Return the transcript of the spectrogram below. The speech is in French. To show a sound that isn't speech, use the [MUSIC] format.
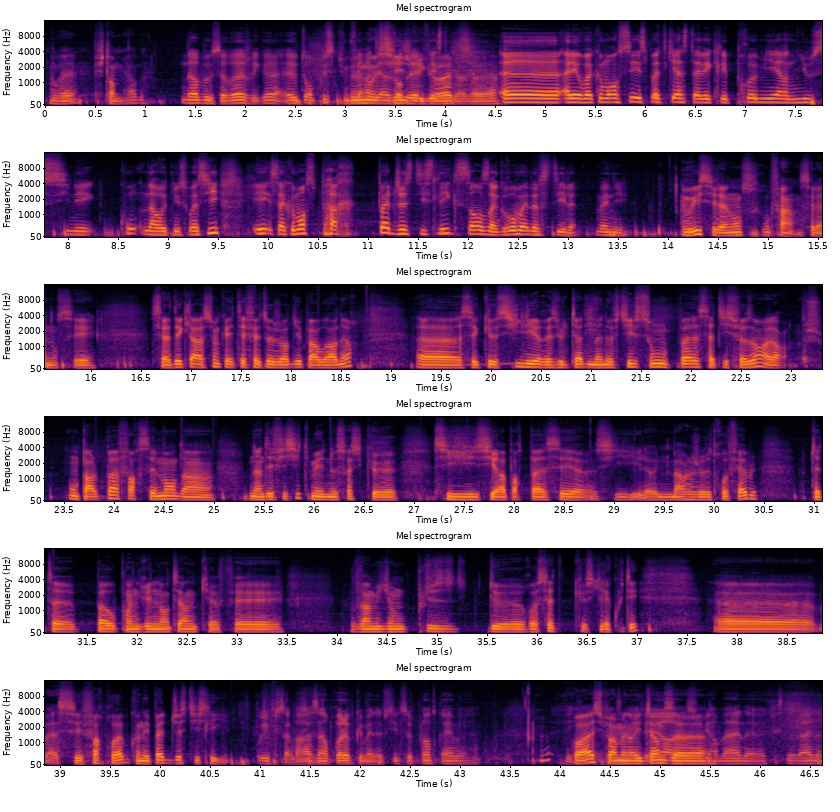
Ouais, je t'emmerde. Non, bah ça va, je rigole. Euh, En plus, tu me fais jour je rigole. oh. Euh, allez, on va commencer ce podcast avec les premières news ciné qu'on a retenues ce mois-ci. Et ça commence par [LAUGHS] pas de Justice League sans un gros Man of Steel. Manu. Oui, c'est l'annonce. Enfin, c'est l'annonce. C'est, la déclaration qui a été faite aujourd'hui par Warner. Euh, c'est que si les résultats de Man of Steel sont pas satisfaisants, alors on parle pas forcément d'un, déficit, mais ne serait-ce que si- s'il rapporte pas assez, euh, s'il a une marge trop faible, peut-être euh, pas au point de Green Lantern qui a fait 20 millions de plus de recettes que ce qu'il a coûté. euh, bah, c'est fort probable qu'on n'ait pas de Justice League. Oui, ça paraissait improbable que Man of Steel se plante quand même. Avec, Ouais, euh, Superman Snyder, Returns, euh, euh, Superman, euh, Chris Nolan. euh.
